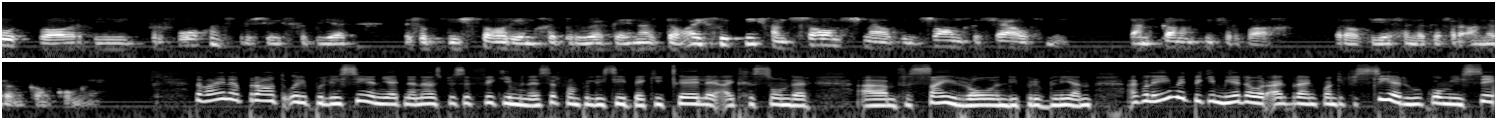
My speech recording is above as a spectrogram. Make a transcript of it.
tot waar die vervolgingsproses gebeur is op die stadium gebroke en as daai goed nie gaan saamsmelt en saamgesels nie dan kan ons nie verwag dat daar wesenlike verandering kan kom nie Terwyl jy nou praat oor die polisie en jy het nou nou spesifiek die minister van polisie Bekkie Cele uitgesonder um, vir sy rol in die probleem. Ek wil hê jy moet bietjie meer daaroor uitbrei en kwantifiseer hoekom jy sê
